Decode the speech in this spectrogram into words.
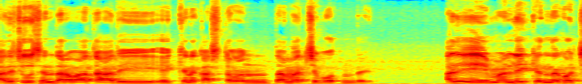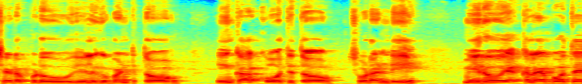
అది చూసిన తర్వాత అది ఎక్కిన కష్టం అంతా మర్చిపోతుంది. అది మళ్ళీ కిందకు వచ్చేటప్పుడు ఎలుగుబంటితో ఇంకా కోతితో చూడండి మీరు ఎక్కలేకపోతే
